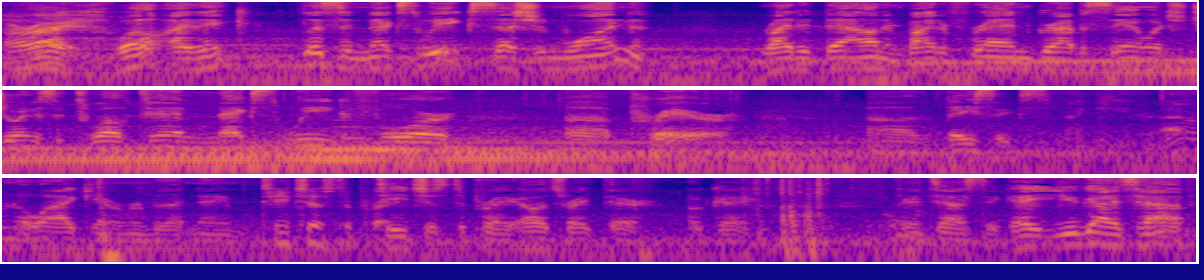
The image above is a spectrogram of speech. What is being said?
All All right. right. Well, I think, listen, next week, session one, write it down, invite a friend, grab a sandwich, join us at 1210 next week for uh, prayer. Uh, basics. I, can't, I don't know why I can't remember that name. Teach us to pray. Teach us to pray. Oh, it's right there. Okay. Fantastic. Hey, you guys have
